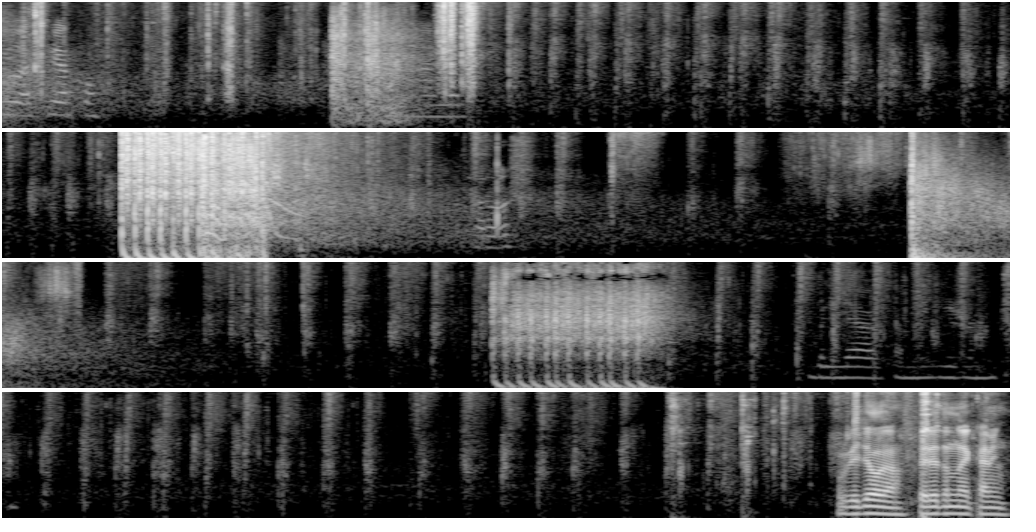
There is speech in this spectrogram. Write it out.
Было сверху. Наверх. Хорош. Бля, там не вижу ничего. Увидел я. Передо мной камень.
